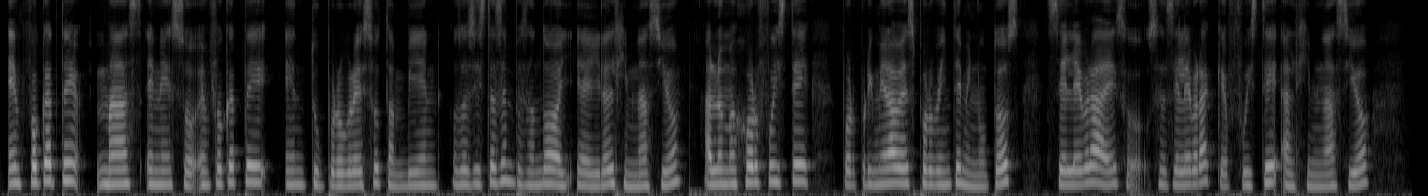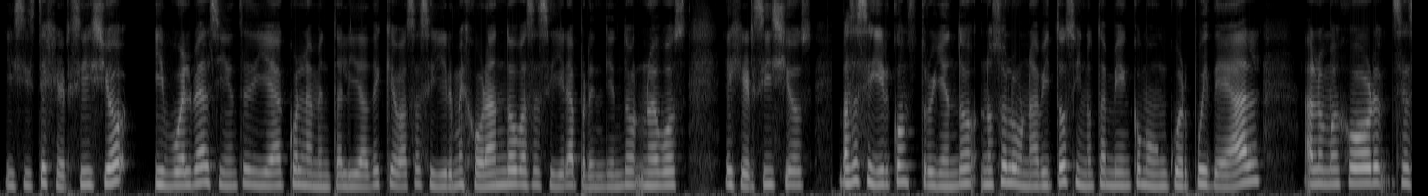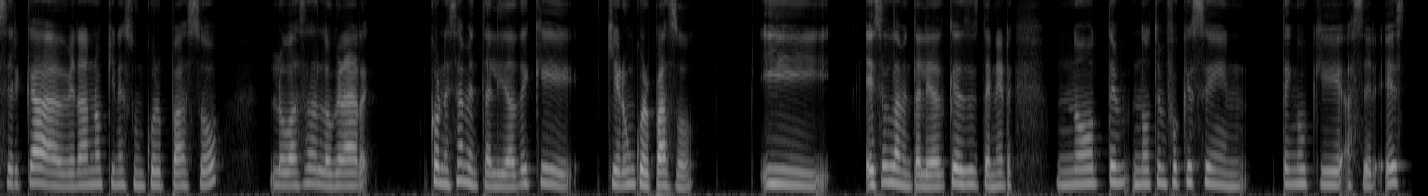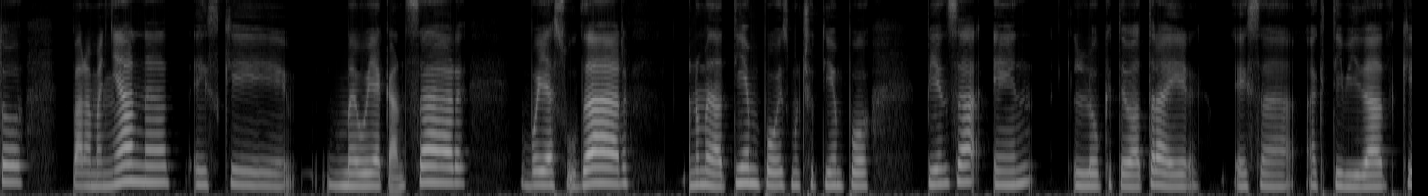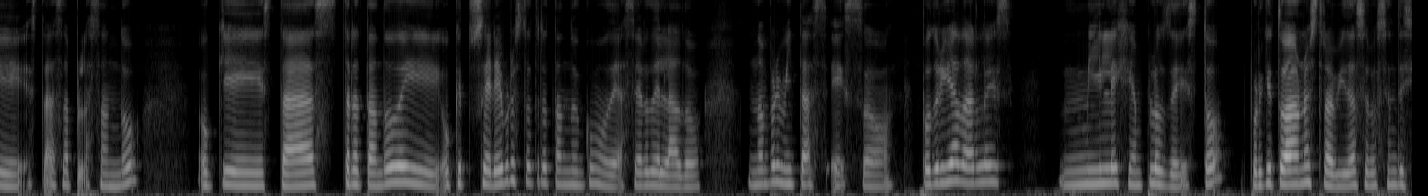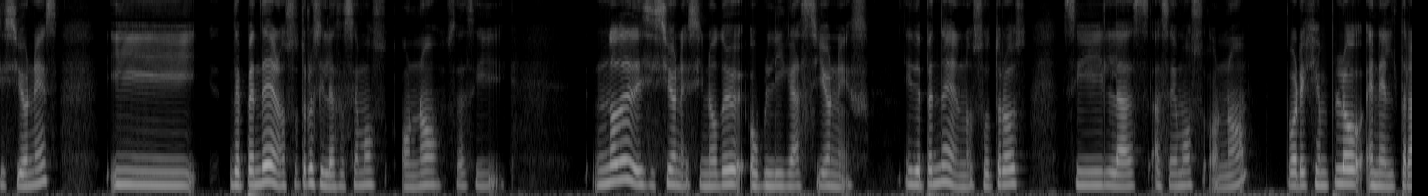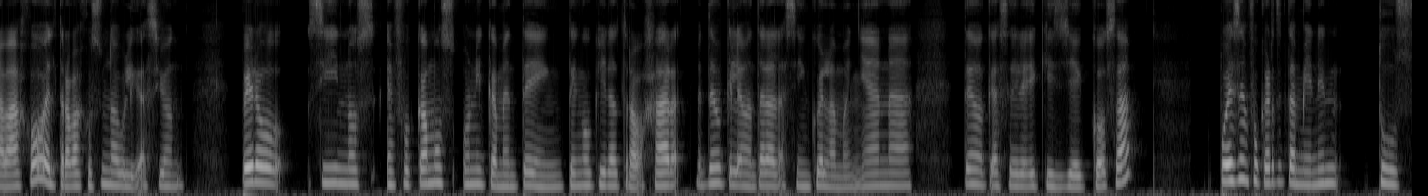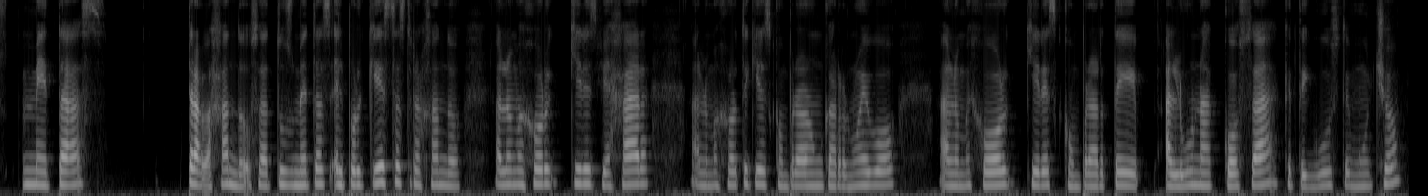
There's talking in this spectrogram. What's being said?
Enfócate más en eso, enfócate en tu progreso también. O sea, si estás empezando a, ir al gimnasio, a lo mejor fuiste por primera vez por 20 minutos, celebra eso, o celebra que fuiste al gimnasio, hiciste ejercicio y vuelve al siguiente día con la mentalidad de que vas a seguir mejorando, vas a seguir aprendiendo nuevos ejercicios, vas a seguir construyendo no solo un hábito, sino también como un cuerpo ideal. A lo mejor se acerca a verano, quieres un cuerpazo, lo vas a lograr con esa mentalidad de que quiero un cuerpazo. Y esa es la mentalidad que debes tener. No te, no te enfoques en tengo que hacer esto para mañana, es que me voy a cansar, voy a sudar, no me da tiempo, es mucho tiempo. Piensa en lo que te va a traer esa actividad que estás aplazando o que estás tratando de o que tu cerebro está tratando como de hacer de lado. No permitas eso. Podría darles mil ejemplos de esto, porque toda nuestra vida se basa en decisiones y depende de nosotros si las hacemos o no. O sea, si... No de decisiones, sino de obligaciones. Y depende de nosotros si las hacemos o no. Por ejemplo, en el trabajo, el trabajo es una obligación. Pero si nos enfocamos únicamente en tengo que ir a trabajar, me tengo que levantar a las 5 de la mañana, tengo que hacer X, Y cosa, puedes enfocarte también en tus metas trabajando, o sea, tus metas, el por qué estás trabajando. A lo mejor quieres viajar, a lo mejor te quieres comprar un carro nuevo, a lo mejor quieres comprarte alguna cosa que te guste mucho,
